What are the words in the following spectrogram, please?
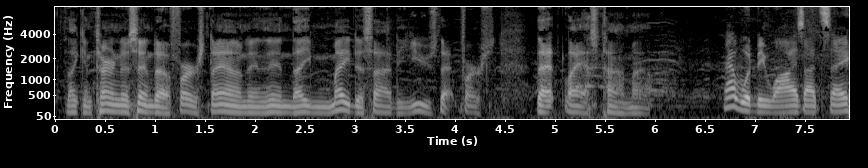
if they can turn this into a first down, and then they may decide to use that first, that last timeout. That would be wise, I'd say.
